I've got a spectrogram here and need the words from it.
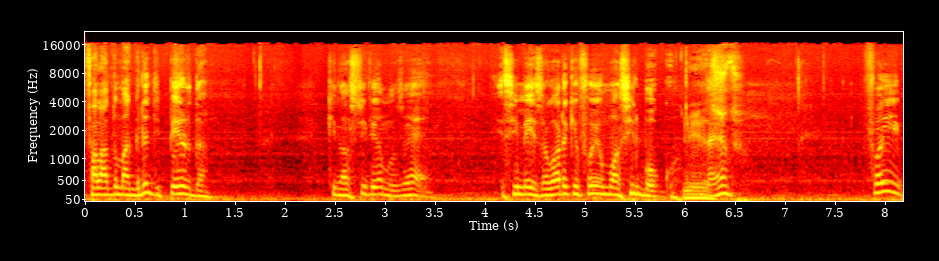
falar de uma grande perda que nós tivemos, é, esse mês agora, que foi o Moacir Boco. Isso. Né? Foi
